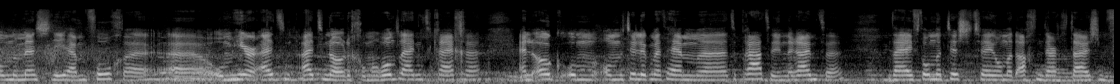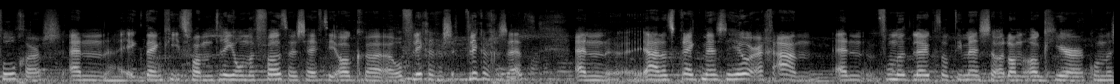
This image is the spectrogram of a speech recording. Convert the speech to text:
om de mensen die hem volgen... Uh, om hier uit, uit, te nodigen, om een rondleiding te krijgen. En ook om, om natuurlijk met hem uh, te praten in de ruimte. Want hij heeft ondertussen 238.000 volgers. En ik denk iets van 300 foto's heeft hij ook op Flickr, Flickr gezet. En ja, dat spreekt mensen heel erg aan. En vonden het leuk dat die mensen dan ook hier konden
